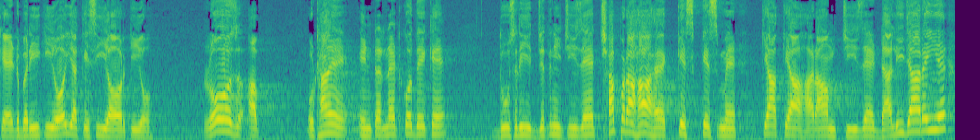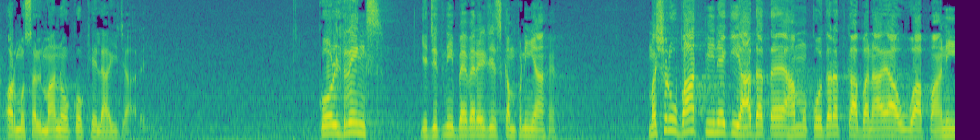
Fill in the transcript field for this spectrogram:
कैडबरी की हो या किसी और की हो। रोज आप उठाएँ, इंटरनेट को देखें, दूसरी जितनी चीज़ें, छप रहा है किस किसमें क्या क्या हराम चीज़ें डाली जा रही हैं और मुसलमानों को खिलाई जा रही कोल्ड ड्रिंक्स, ये जितनी बेवरेजेस कंपनियाँ हैं। मशरूबात पीने की आदत है, हम कुदरत का बनाया हुआ पानी,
